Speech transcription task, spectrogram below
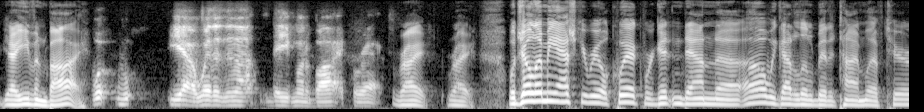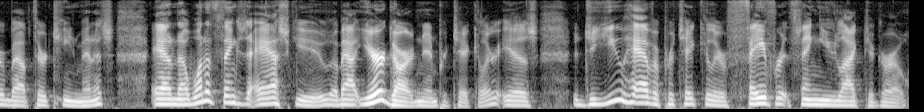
yeah even buy what, what yeah, whether or not they want to buy, correct. Right, right. Well, Joe, let me ask you real quick. We're getting down, uh, oh, we got a little bit of time left here, about 13 minutes. And uh, one of the things to ask you about your garden in particular is do you have a particular favorite thing you like to grow?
